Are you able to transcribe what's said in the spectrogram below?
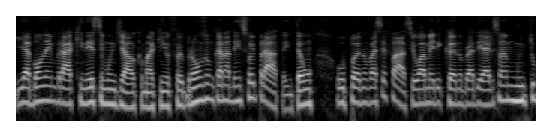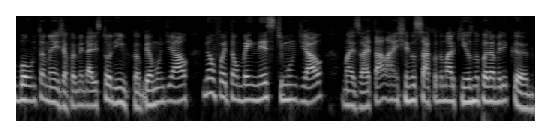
E é bom lembrar que nesse Mundial, que o Marquinhos foi bronze, um canadense foi prata. Então, o PAN não vai ser fácil. O americano Brad Ellison é muito bom também. Já foi medalhista olímpico, campeão mundial. Não foi tão bem neste Mundial, mas vai estar tá lá enchendo o saco do Marquinhos no Pan-Americano.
